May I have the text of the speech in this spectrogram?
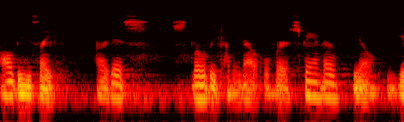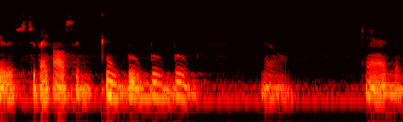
all these like artists slowly coming out over a span of you know years to like all of a sudden boom boom boom boom you know and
